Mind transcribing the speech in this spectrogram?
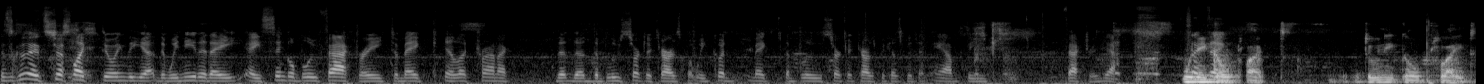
It's, it's just like doing the, uh, the we needed a, a single blue factory to make electronic the, the, the blue circuit cards, but we couldn't make the blue circuit cards because we didn't have the factory. Yeah. we Same need thing. gold plate. Do we need gold plate?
